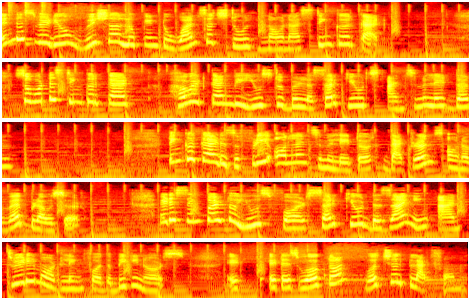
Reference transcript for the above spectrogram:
In this video, we shall look into one such tool known as Tinkercad. So what is Tinkercad? How it can be used to build circuits and simulate them? Tinkercad is a free online simulator that runs on a web browser. It is simple to use for circuit designing and 3D modeling for the beginners. It, it is worked on virtual platform.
